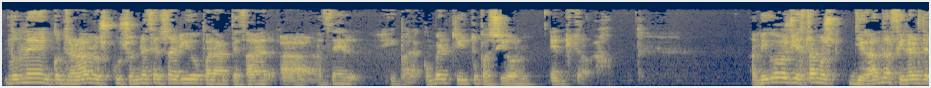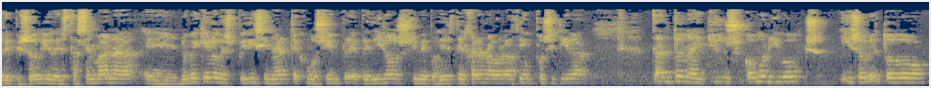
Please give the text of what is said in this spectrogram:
donde encontrarás los cursos necesarios para empezar a hacer y para convertir tu pasión en tu trabajo. Amigos, ya estamos llegando al final del episodio de esta semana. Eh, no me quiero despedir sin arte, como siempre, pediros si me podéis dejar una evaluación positiva tanto en iTunes como en iVoox y sobre todo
